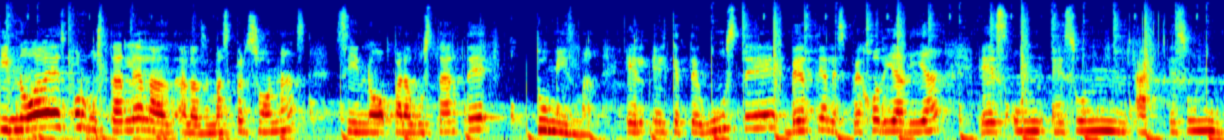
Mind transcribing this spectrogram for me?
Y no es por gustarle a, a las demás personas, sino para gustarte tú misma. El, el que te guste verte al espejo día a día es un, es un, es un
